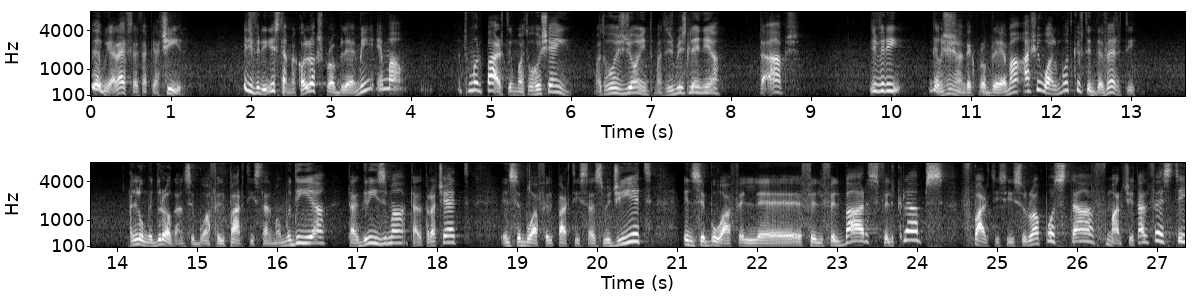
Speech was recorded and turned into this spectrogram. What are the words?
Illum hija lifestyle ta' pjaċir. Jiġifieri jista' ma jkollokx problemi, imma tmur party u ma tieħu xejn, ma tieħux joint, ma tixbix linja, taqabx. Jiġifieri, din mhix għax għandek problema, għax huwa l-mod kif tiddeverti. Illum id-droga nsibuha fil-parties tal-magħmudija, tal-griżma, tal-praċett, insibuha fil-parties taż-żwiġijiet, insibuha fil-bars, fil-klabbs, f'parties li jsiru apposta, f'marċi tal-festi,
